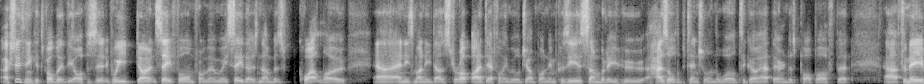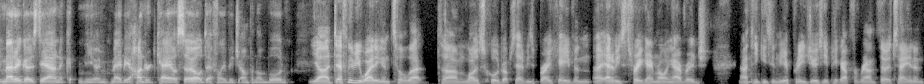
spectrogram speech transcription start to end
I actually think it's probably the opposite. If we don't see form from him, we see those numbers quite low, uh, and his money does drop. I definitely will jump on him because he is somebody who has all the potential in the world to go out there and just pop off. But uh, for me, if Matto goes down, you know, maybe 100k or so, I'll definitely be jumping on board. Yeah, I'd definitely be waiting until that um, low score drops out of his break even, uh, out of his three game rolling average. And I think he's going to be a pretty juicy pickup for round 13. And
